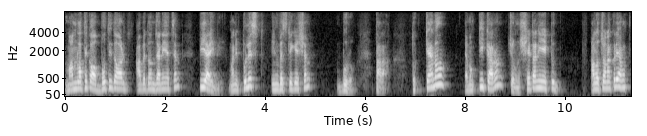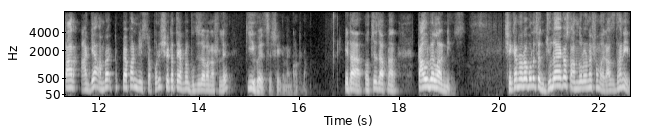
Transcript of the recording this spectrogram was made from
মামলা থেকে অব্যতি দেওয়ার আবেদন জানিয়েছেন পিআইবি মানে পুলিশ ইনভেস্টিগেশন ব্যুরো তারা। তো কেন এবং কি কারণ? চলুন সেটা নিয়ে একটু আলোচনা করি এবং তার আগে আমরা একটা পেপার নিউজটা পড়ি, সেটাতে আপনার বুঝে যাবেন আসলে কি হয়েছে সেখানে ঘটনা। এটা হচ্ছে যে আপনার কালবেলার নিউজ। সেখানে ওরা বলেছেন, জুলাই আগস্ট আন্দোলনের সময় রাজধানীর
